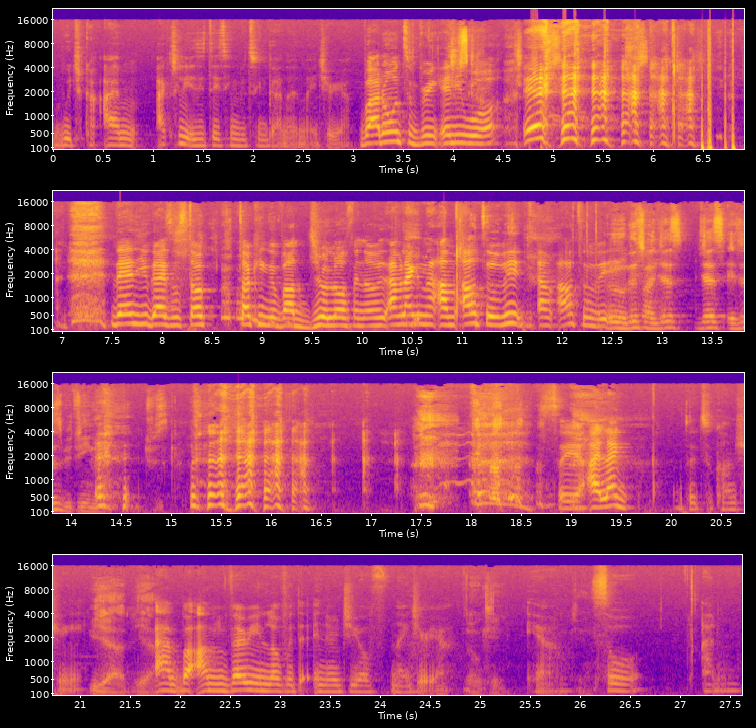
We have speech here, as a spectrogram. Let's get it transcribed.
which I'm actually hesitating between Ghana and Nigeria, but I don't want to bring any war. then you guys will start talking about jollof and all. I'm like, no, I'm out of it. I'm out of it. no, this one just just it's just between you. So yeah, I like the two country, yeah, yeah. uh, but I'm very in love with the energy of Nigeria. Okay. Yeah. Okay. So I don't know.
